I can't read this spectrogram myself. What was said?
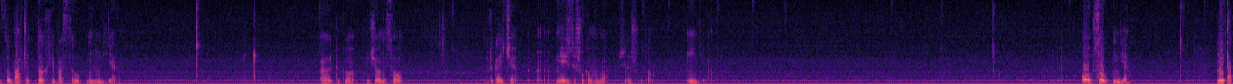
Zobaczę, to chyba są Indie. E, tylko gdzie one są? Poczekajcie. Nie źle szukam chyba. Źle szukam. India. O, są Indie. No i tak.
